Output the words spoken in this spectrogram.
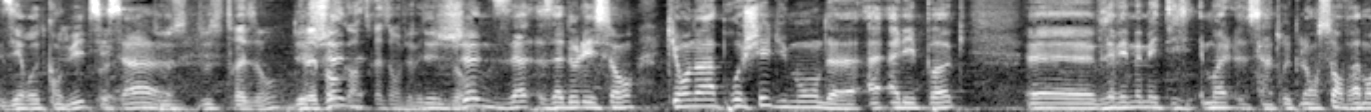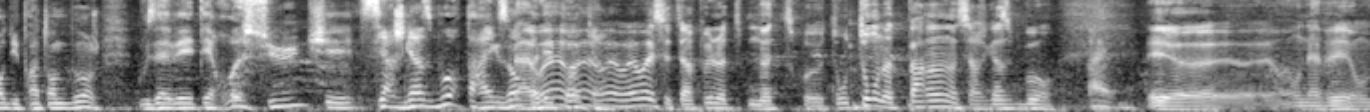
Zéro de conduite, c'est ça euh, 12, 12, 13 ans. de pas jeunes, encore 13 ans, j'avais de 12 ans. jeunes a- adolescents qui en ont approché du monde euh, à, à l'époque. Euh, vous avez même été, moi, c'est un truc, là, on sort vraiment du printemps de Bourges. Vous avez été reçu chez Serge Gainsbourg, par exemple, Bah à ouais, l'époque. ouais, ouais, ouais, ouais, c'était un peu notre, notre tonton, notre parrain, Serge Gainsbourg. Et euh, on avait, on,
